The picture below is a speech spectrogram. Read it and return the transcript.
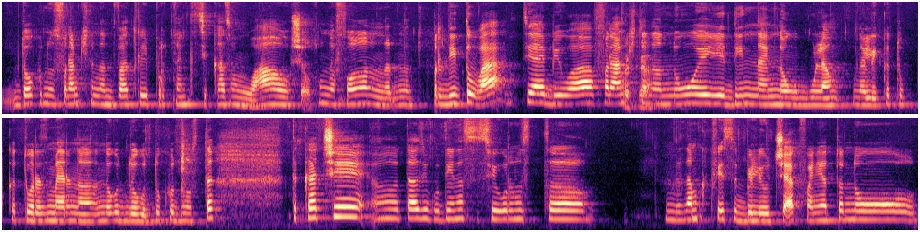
доходност в рамките на 2-3% си казвам, вау, защото на фона на, на, преди това тя е била в рамките така. на 0 и 1 най-много голям, нали, като, като размер на, на доходността. Така че тази година със сигурност не знам какви са били очакванията, но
